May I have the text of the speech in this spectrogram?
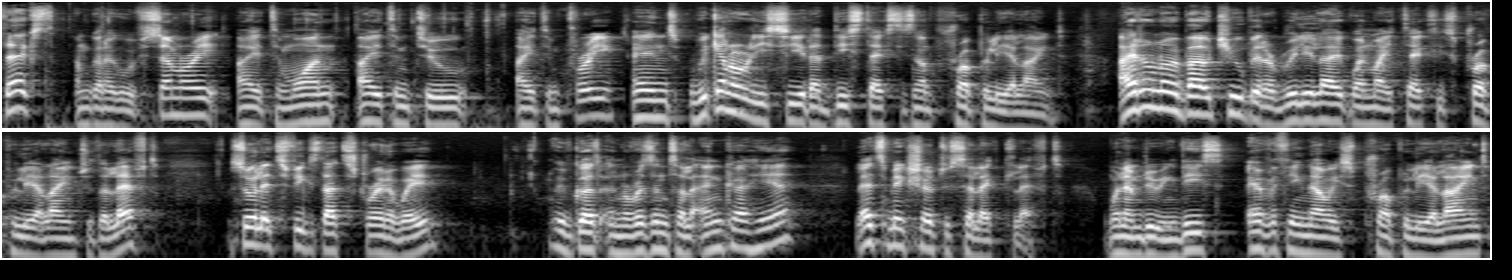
text. I'm gonna go with summary, item one, item two, item three, and we can already see that this text is not properly aligned. I don't know about you, but I really like when my text is properly aligned to the left. So let's fix that straight away. We've got an horizontal anchor here. Let's make sure to select left. When I'm doing this, everything now is properly aligned.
